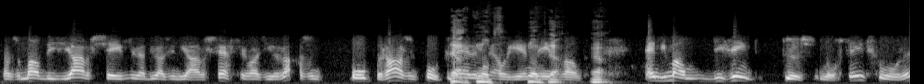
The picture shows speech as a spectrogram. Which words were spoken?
Dat is een man die is jaren 70, die was in de jaren 60, was hij razend, razend populair Ja, in. België en klopt. Nederland. Ja. En die man die zingt dus nog steeds gewoon, hè?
